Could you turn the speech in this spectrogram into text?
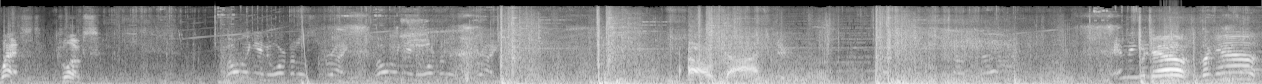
west, close. Calling in orbital strike. Calling in orbital strike. Oh god. Look out! Look out!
